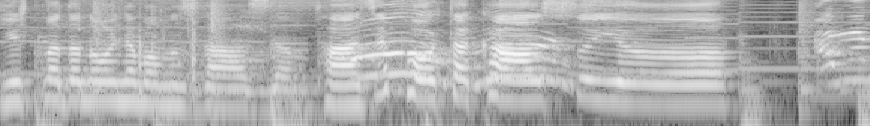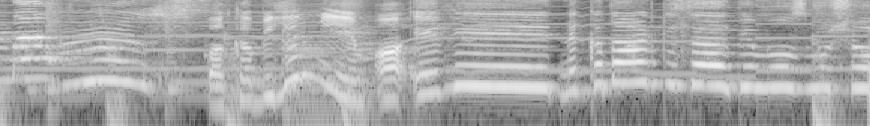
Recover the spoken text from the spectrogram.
yırtmadan oynamamız lazım. Taze portakal suyu. Anne bak muz. Bakabilir miyim? Aa evet. Ne kadar güzel bir muzmuş o.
